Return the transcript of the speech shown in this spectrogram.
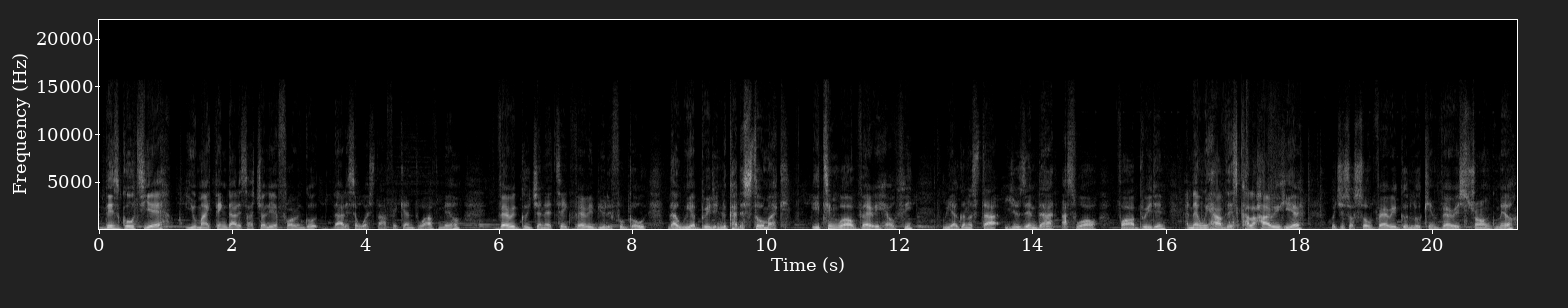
This goat here, you might think that is actually a foreign goat. That is a West African dwarf male very good genetic, very beautiful goat that we are breeding. Look at the stomach, eating well, very healthy. We are gonna start using that as well for our breeding. And then we have this Kalahari here, which is also very good looking, very strong male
